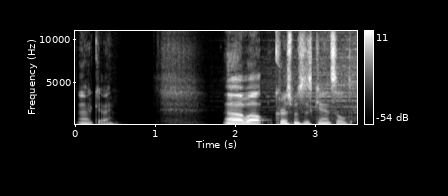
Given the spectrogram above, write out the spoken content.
Okay. Oh well, Christmas is cancelled.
